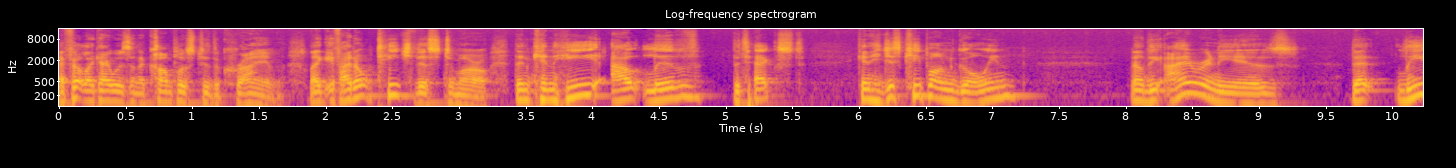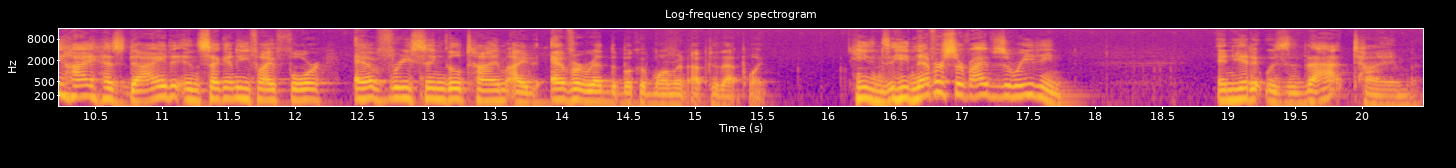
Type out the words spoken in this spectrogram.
I felt like I was an accomplice to the crime. Like, if I don't teach this tomorrow, then can he outlive the text? Can he just keep on going? Now, the irony is that Lehi has died in 2 Nephi 4 every single time I'd ever read the Book of Mormon up to that point. He, he never survives a reading. And yet, it was that time,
